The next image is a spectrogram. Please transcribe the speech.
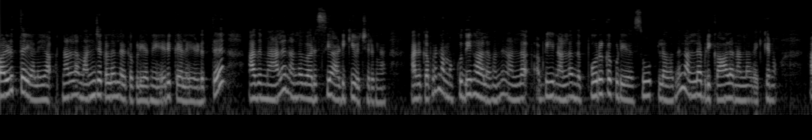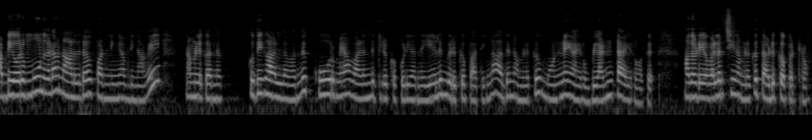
பழுத்த இலையாக நல்ல மஞ்சள் கலரில் இருக்கக்கூடிய அந்த எருக்க இலையை எடுத்து அது மேலே நல்லா வரிசையாக அடுக்கி வச்சிருங்க. அதுக்கப்புறம் நம்ம குதிகாலை வந்து நல்லா அப்படியே நல்லா அந்த பொறுக்கக்கூடிய சூட்டில் வந்து நல்லா இப்படி காலை நல்லா வைக்கணும். அப்படி ஒரு மூணு தடவை நாலு தடவை பண்ணீங்க அப்படின்னாவே நம்மளுக்கு அந்த குதிகாலில் வந்து கூர்மையாக வளர்ந்துட்டு இருக்கக்கூடிய அந்த எலும்பு இருக்குது பார்த்தீங்களா அது நம்மளுக்கு மொன்னையாயிரும் பிளண்ட் ஆயிரும் அது. அதோடைய வளர்ச்சி நம்மளுக்கு தடுக்கப்பட்டுரும்.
